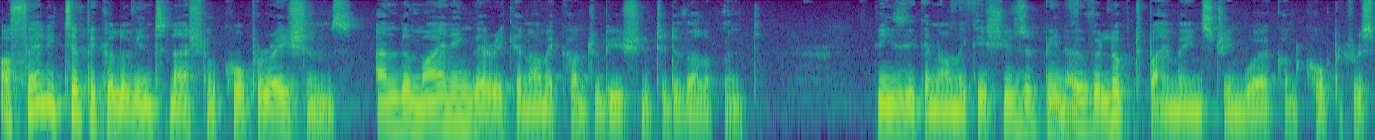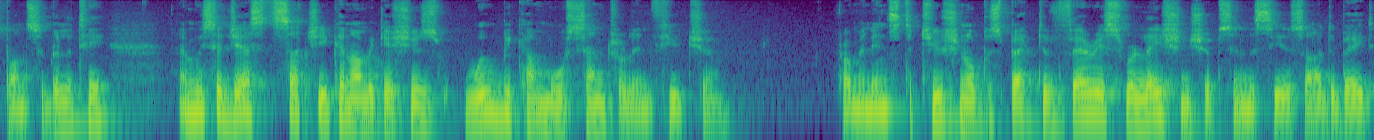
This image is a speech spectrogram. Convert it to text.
are fairly typical of international corporations, undermining their economic contribution to development. These economic issues have been overlooked by mainstream work on corporate responsibility, and we suggest such economic issues will become more central in future. From an institutional perspective, various relationships in the CSR debate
